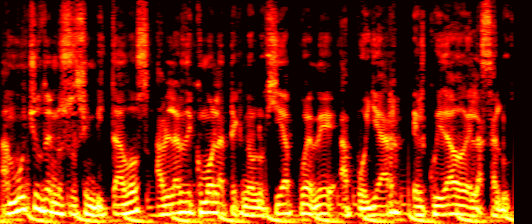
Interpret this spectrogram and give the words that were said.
a muchos de nuestros invitados hablar de cómo la tecnología puede apoyar el cuidado de la salud.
